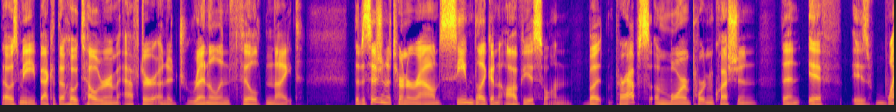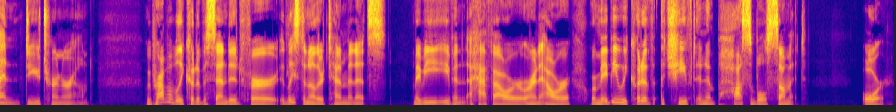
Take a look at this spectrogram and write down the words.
That was me back at the hotel room after an adrenaline filled night. The decision to turn around seemed like an obvious one, but perhaps a more important question than if is when do you turn around? We probably could have ascended for at least another 10 minutes, maybe even a half hour or an hour, or maybe we could have achieved an impossible summit. Or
